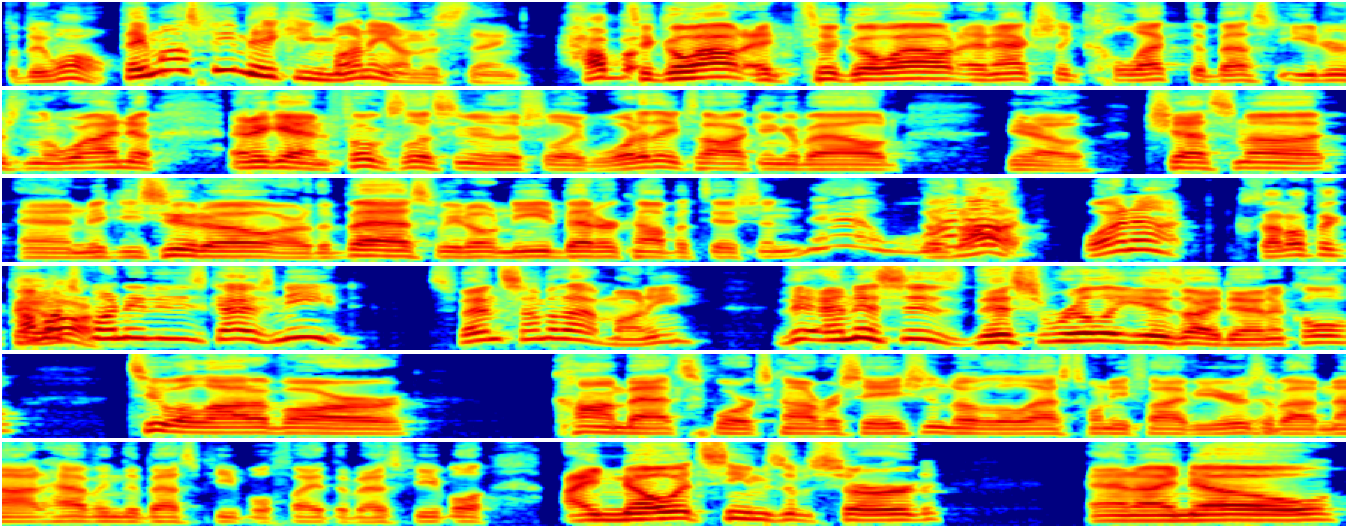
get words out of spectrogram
But they won't. They must be making money on this thing How about to go out and to go out and actually collect the best eaters in the world. I know. And again, folks listening to this are like, "What are they talking about?" You know, Chestnut and Miki Sudo are the best. We don't need better competition. Yeah, why not? not. Why not? because I don't think they How much are. money do these guys need? Spend some of that money. and this is this really is identical to a lot of our combat sports conversations over the last 25 years Yeah. about not having the best people fight the best people. I know it seems absurd, and I know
